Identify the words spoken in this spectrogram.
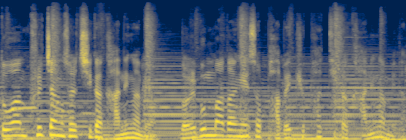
또한 풀장 설치가 가능하며 넓은 마당에서 바베큐 파티가 가능합니다.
